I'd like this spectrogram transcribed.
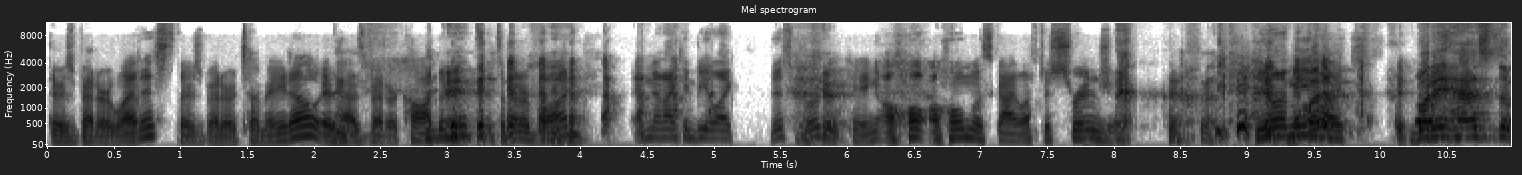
There's better lettuce, there's better tomato, it has better condiments, it's a better bun, and then I can be like this Burger King, a, ho- a homeless guy left a syringe. in. You know what I mean? But- Like but it has the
